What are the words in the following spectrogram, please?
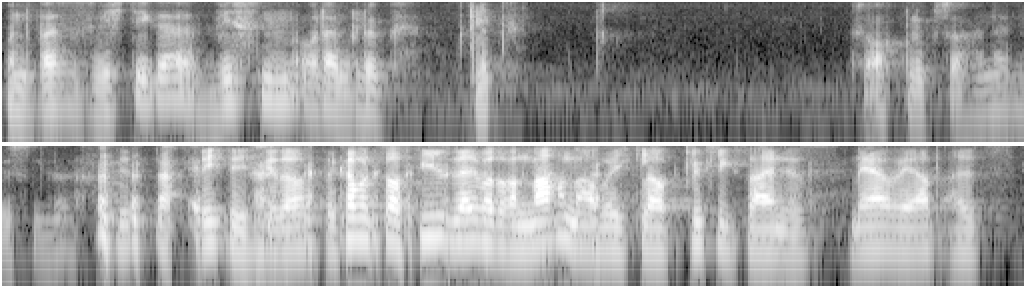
Und was ist wichtiger, Wissen oder Glück? Glück. Ist auch Glückssache, ne? Wissen. Ne? Richtig, genau. Da kann man zwar viel selber dran machen, aber ich glaube, glücklich sein ist mehr wert, als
